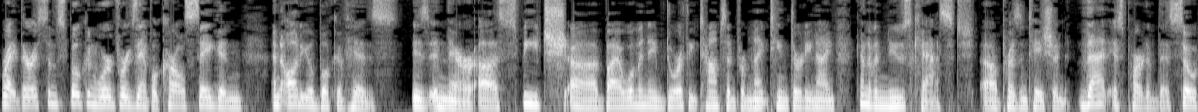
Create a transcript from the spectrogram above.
right. There is some spoken word. For example, Carl Sagan, an audiobook of his is in there. A speech uh, by a woman named Dorothy Thompson from 1939, kind of a newscast uh, presentation. That is part of this. So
